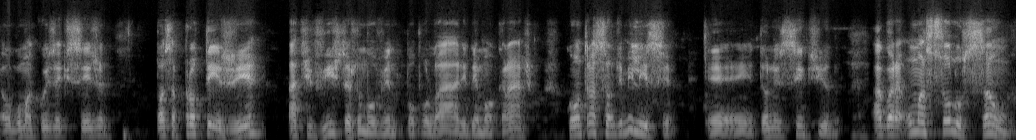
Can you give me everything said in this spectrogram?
alguma coisa que seja. possa proteger ativistas do movimento popular e democrático contra a ação de milícia. É, então, nesse sentido. Agora, uma solução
